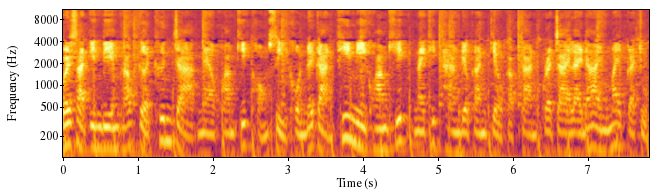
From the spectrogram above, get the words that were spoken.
บริษัทอินดีมครับเกิดขึ้นจากแนวความคิดของ 4 คนด้วยกัน ที่มีความคิดในทิศทางเดียวกันเกี่ยวกับการกระจายรายได้ไม่กระจุก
